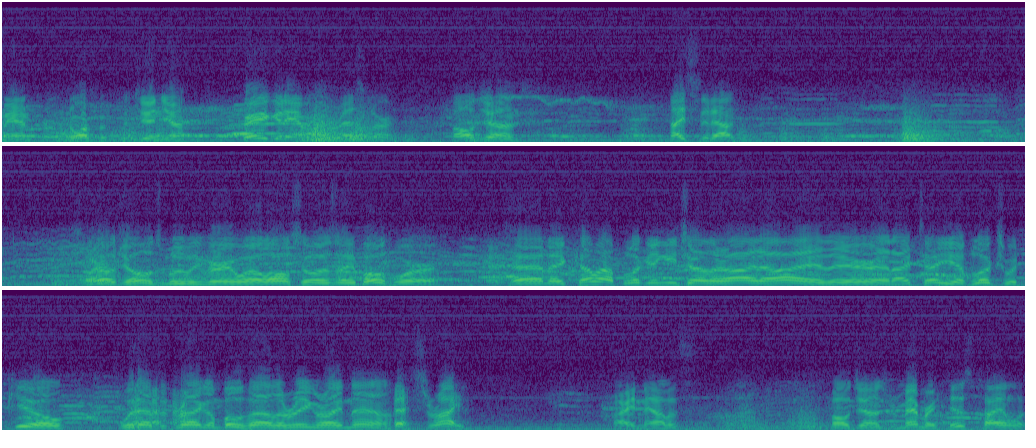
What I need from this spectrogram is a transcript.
man from Norfolk, Virginia. Very good amateur wrestler. Paul Jones. Nice sit out. Well, Jones moving very well also, as they both were. And they come up looking each other eye to eye there, and I tell you, if looks would kill, we'd have to drag them both out of the ring right now. That's right. All right, now let's. Paul Jones, remember his title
